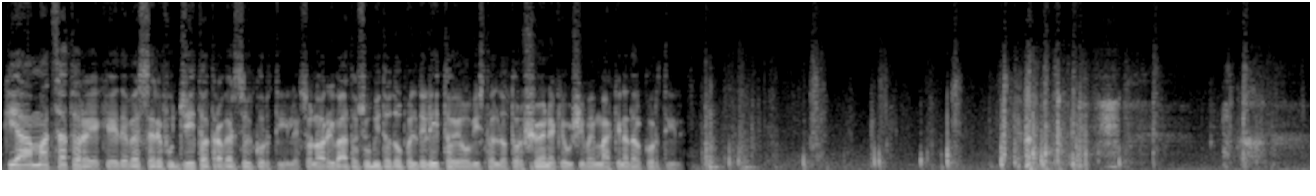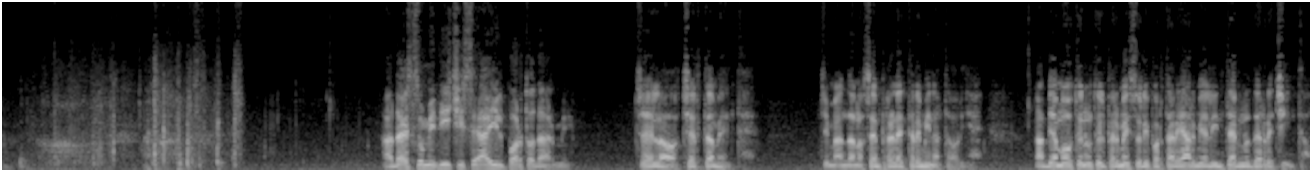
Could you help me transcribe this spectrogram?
Chi ha ammazzato Re che deve essere fuggito attraverso il cortile. Sono arrivato subito dopo il delitto e ho visto il dottor Schöne che usciva in macchina dal cortile. Adesso mi dici se hai il porto d'armi. Ce l'ho, certamente. Ci mandano sempre lettere minatorie. Abbiamo ottenuto il permesso di portare armi all'interno del recinto.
